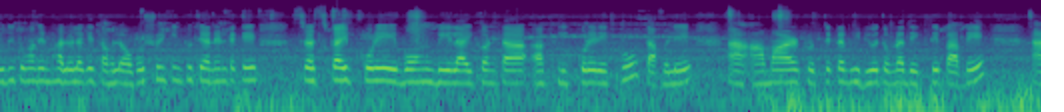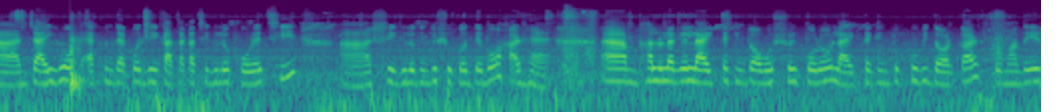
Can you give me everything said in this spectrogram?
যদি তোমাদের ভালো লাগে তাহলে অবশ্যই কিন্তু চ্যানেলটাকে সাবস্ক্রাইব করে এবং বেল আইকনটা ক্লিক করে রেখো। তাহলে আমার প্রত্যেকটা ভিডিও তোমরা দেখতে পাবে। আর যাই হোক, এখন দেখো যে কাছাকাছিগুলো করেছি সেগুলো কিন্তু শুকর দেবো। আর হ্যাঁ ভালো লাগলে লাইকটা কিন্তু অবশ্যই করো। লাইকটা কিন্তু খুবই দরকার। তোমাদের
